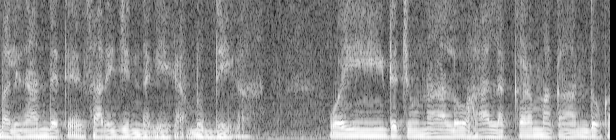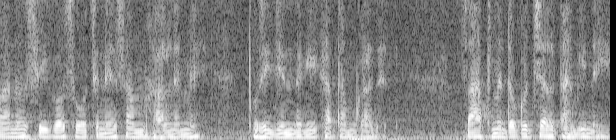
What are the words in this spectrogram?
बलिदान देते हैं सारी ज़िंदगी का, बुद्धि का। वही ईंट, चूना, लोहा लक्कड़ मकान, दुकान, उसी को सोचने, संभालने में पूरी ज़िंदगी खत्म कर देते। साथ में तो कुछ चलता भी नहीं।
